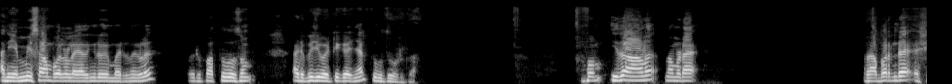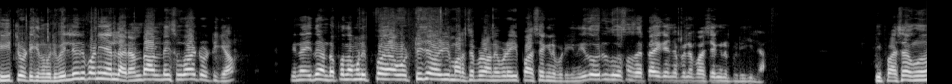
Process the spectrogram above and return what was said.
അതിന് എമ്മിസാം പോലുള്ള ഏതെങ്കിലും ഒരു മരുന്നുകൾ ഒരു പത്ത് ദിവസം അടുപ്പിച്ച് വെട്ടിക്കഴിഞ്ഞാൽ തൂത്ത് കൊടുക്കുക. അപ്പം ഇതാണ് നമ്മുടെ റബ്ബറിന്റെ ഷീറ്റ് ഒട്ടിക്കുന്ന പണി വലിയൊരു പണിയല്ല രണ്ടാളുടെയും സുഖമായിട്ട് ഒട്ടിക്കാം. പിന്നെ ഇത് കണ്ടപ്പോൾ നമ്മളിപ്പോൾ ഒട്ടിച്ച വഴി മറിച്ചപ്പോഴാണ് ഇവിടെ ഈ പശ ഇങ്ങനെ പിടിക്കുന്നത്. ഇത് ഒരു ദിവസം സെറ്റായി കഴിഞ്ഞാൽ പിന്നെ പശ ഇങ്ങനെ പിടിക്കില്ല. ഈ പശ ഒന്ന്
